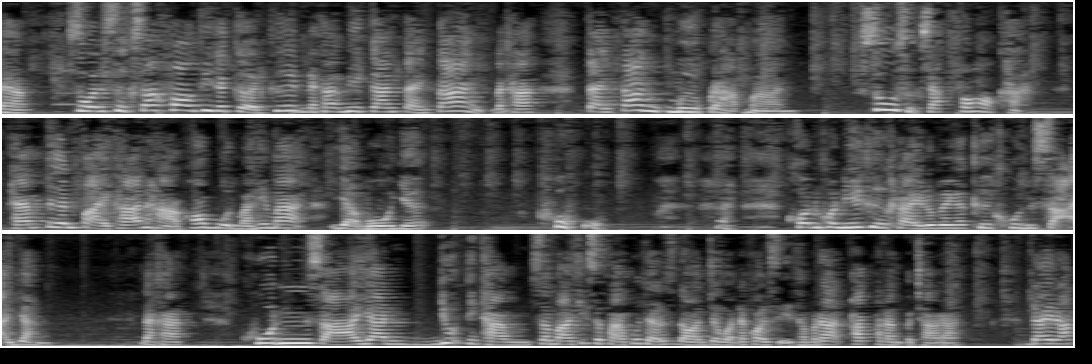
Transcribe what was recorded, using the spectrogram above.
ะคะส่วนศึกซักฟอกที่จะเกิดขึ้นนะคะมีการแต่งตั้งนะคะแต่งตั้งมือปราบมารสู้ศึกซักฟอกค่ะ แถมเตือนฝ่ายค้านหาข้อมูลมาให้มาก อย่าโมเยอะ คนคนนี้คือใครรู้ไหมก็คือคุณสายัน นะคะ คุณสายันยุติธรรม สมาชิกสภาผู้แทนราษฎรจังหวัดนครศรีธรรมราชพักพลังประชารัฐได้รับ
